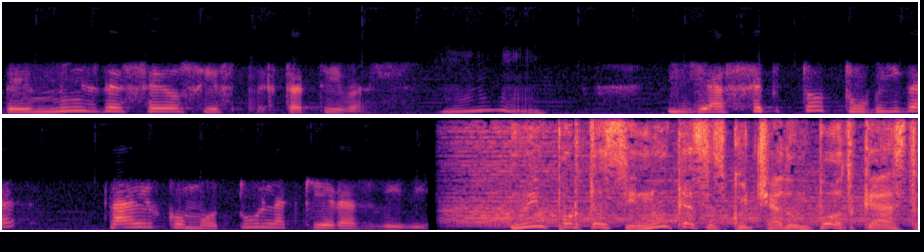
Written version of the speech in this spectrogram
de mis deseos y expectativas. Mm. Y acepto tu vida tal como tú la quieras vivir. No importa si nunca has escuchado un podcast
